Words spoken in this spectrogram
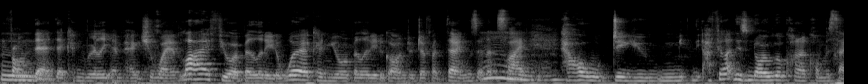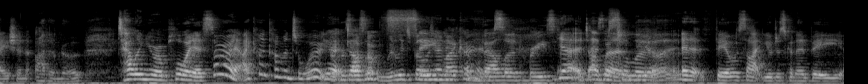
Mm. from that that can really impact your way of life your ability to work and your ability to go and do different things and it's like Mm. how do you i feel like there's no real kind of conversation i don't know telling your employer sorry i can't come into work yeah it because I've got doesn't really seem debilitating like a valid reason Yeah, it doesn't. Absolutely. Yeah. And it feels like you're just going to be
